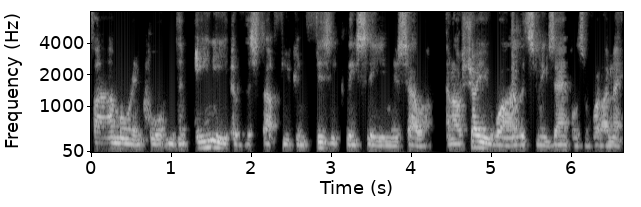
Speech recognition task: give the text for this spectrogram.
far more important than any of the stuff you can physically see in your salon. And I'll show you why with some examples of what I mean.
